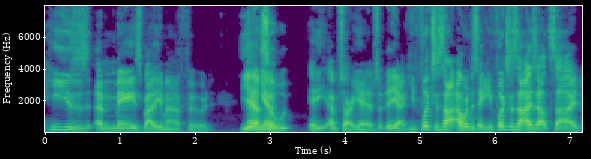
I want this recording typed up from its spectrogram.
He's amazed by the amount of food. Yeah, And, you so He- I'm sorry, yeah, yeah. He flicks his. I wanted to say he flicks his eyes outside,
